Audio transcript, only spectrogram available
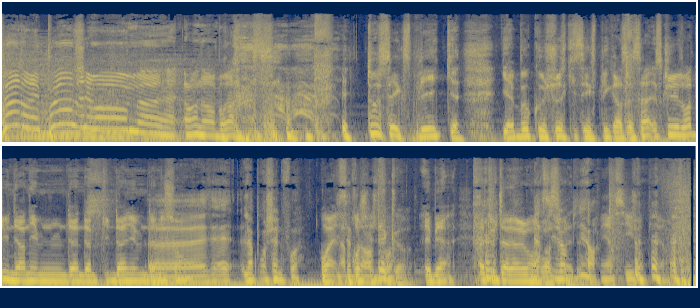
Bonne réponse, Jérôme On embrasse. Tout s'explique. Il y a beaucoup de choses qui s'expliquent grâce à ça. Est-ce que j'ai le droit d'une dernière, d'un, petit dernier, Euh, la prochaine fois. Ouais, la prochaine fois. D'accord. Eh bien, à tout à l'heure. et on Merci. Jean-Pierre. Merci Jean-Pierre.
